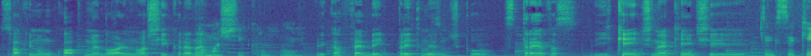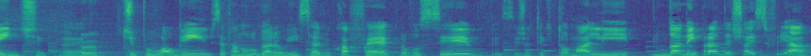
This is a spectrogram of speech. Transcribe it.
só que num copo menor, numa xícara, né? É uma xícara. É. Aquele café bem preto mesmo, tipo as trevas. E quente, né? Quente. Tem que ser quente. É. É. Tipo, alguém, você tá num lugar, alguém serve o café pra você, você já tem que tomar ali, não dá nem pra deixar esfriar.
